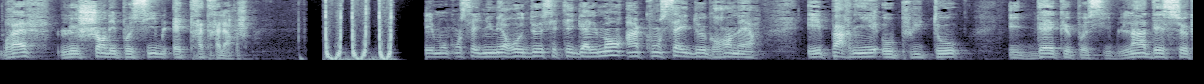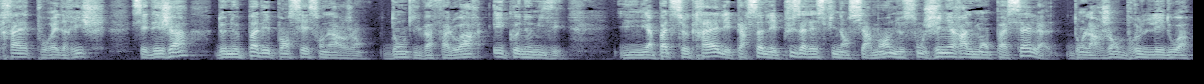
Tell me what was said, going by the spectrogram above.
Bref, le champ des possibles est très très large. Et mon conseil numéro 2, c'est également un conseil de grand-mère. Épargnez au plus tôt et dès que possible. L'un des secrets pour être riche, c'est déjà de ne pas dépenser son argent. Donc il va falloir économiser. Il n'y a pas de secret, les personnes les plus à l'aise financièrement ne sont généralement pas celles dont l'argent brûle les doigts.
